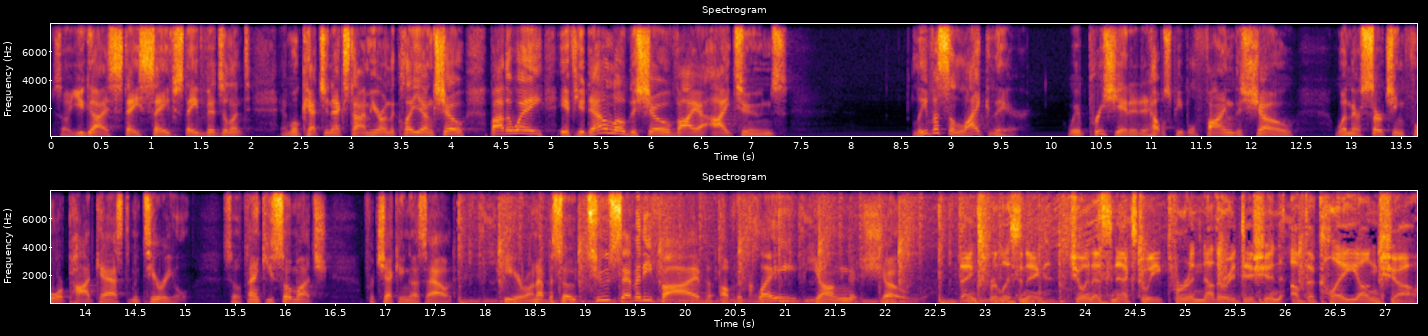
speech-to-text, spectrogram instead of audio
So you guys stay safe, stay vigilant, and we'll catch you next time here on the Clay Young Show. By the way, if you download the show via iTunes, leave us a like there. We appreciate it. It helps people find the show when they're searching for podcast material. So thank you so much for checking us out here on episode 275 of the Clay Young Show. Thanks for listening. Join us next week for another edition of The Clay Young Show.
